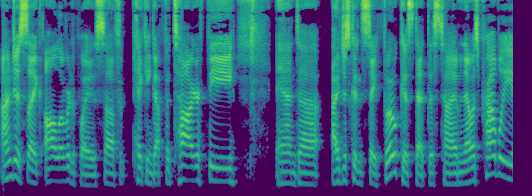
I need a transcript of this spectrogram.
I'm just like all over the place, uh, f- picking up photography. And uh, I just couldn't stay focused at this time. And that was probably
